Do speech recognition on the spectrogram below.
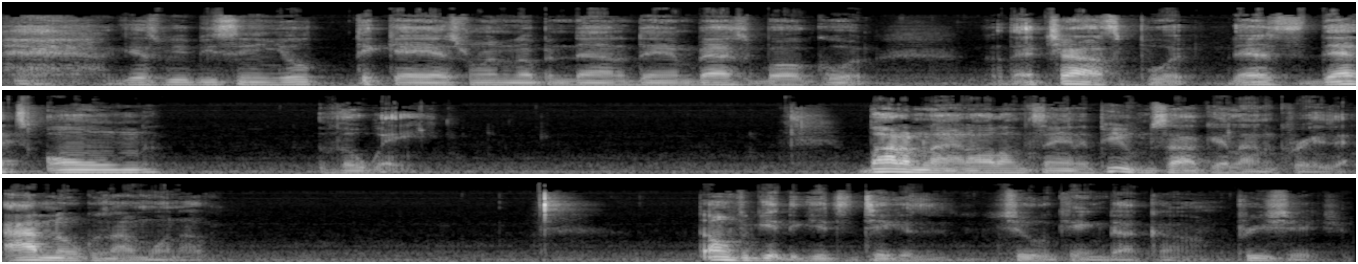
I guess we'll be seeing your thick ass running up and down the damn basketball court. That child support, that's that's on the way. Bottom line, all I'm saying is people from South Carolina are crazy. I know because I'm one of them. Don't forget to get your tickets at shulerking.com. Appreciate you.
